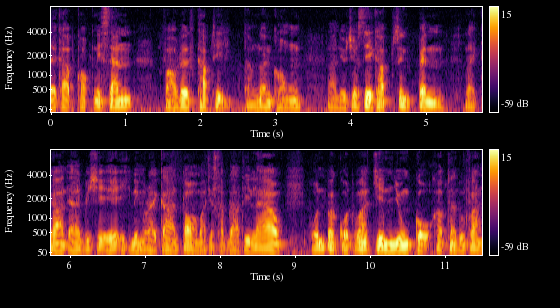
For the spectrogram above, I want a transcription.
นะครับ Cognizant Founders Cup ที่ทางด้านของนิวเจอร์ซีย์ครับซึ่งเป็นรายการ LPGA อีกหนึ่งรายการต่อมาจากสัปดาห์ที่แล้ว ผลปรากฏว่าจินยองโกครับท่านผู้ฟัง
